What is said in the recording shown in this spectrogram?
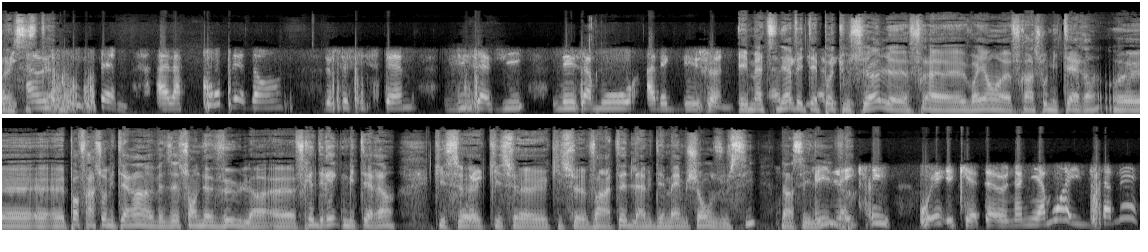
Oui, système. à un système, à la complaisance de ce système vis-à-vis les amours avec des jeunes. Et Matinev n'était pas tout seul. Euh, euh, voyons, euh, François Mitterrand, pas François Mitterrand, veut dire son neveu, là, Frédéric Mitterrand, qui se, qui se, qui se vantait de la, des mêmes choses aussi dans ses livres. Il l'a écrit, oui, et qui était un ami à moi. Il savait.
